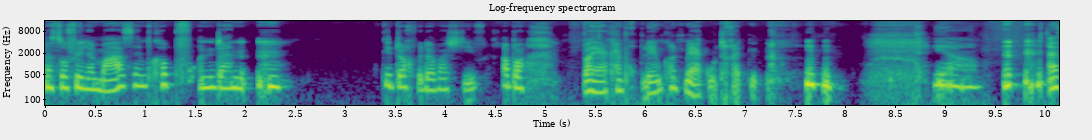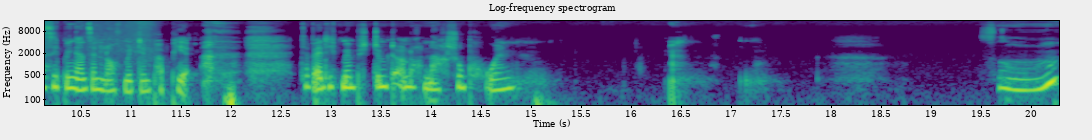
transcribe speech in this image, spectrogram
man so viele Maße im Kopf und dann geht doch wieder was schief. Aber war ja kein Problem, konnte ja gut retten. ja, also ich bin ganz in Lauf mit dem Papier. Da werde ich mir bestimmt auch noch Nachschub holen. So.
